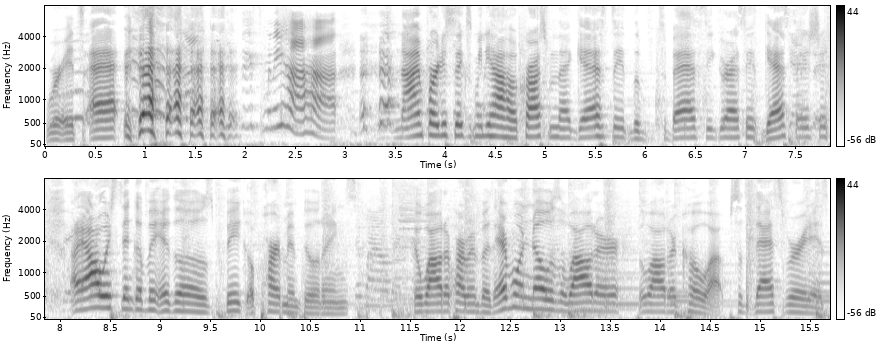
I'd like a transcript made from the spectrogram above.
where it's at. Six Minnehaha. 946 Minnehaha, across from that gas station, the Tabasco gas gas station. I always think of it as those big apartment buildings, the Wilder apartment buildings. Everyone knows the Wilder, the Wilder Co-op, so that's where it is.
